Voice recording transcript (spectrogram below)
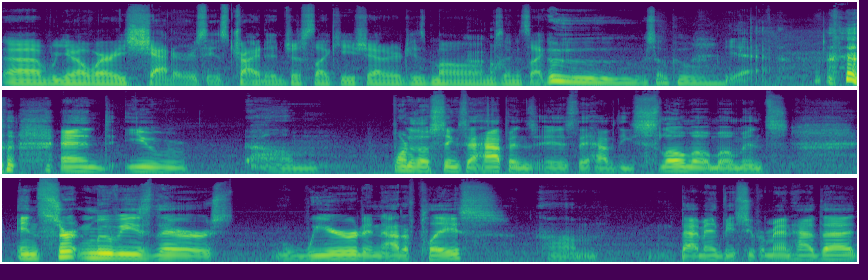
uh, you know, where he shatters his trident just like he shattered his mom's, and it's like, ooh, so cool. Yeah. and you, um, one of those things that happens is they have these slow mo moments. In certain movies, they're weird and out of place. Um, Batman v Superman had that.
